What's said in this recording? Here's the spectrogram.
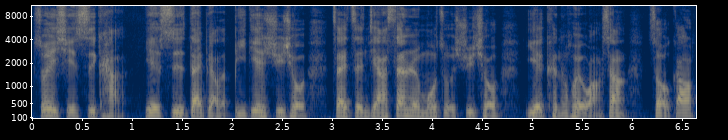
所以显示卡也是代表了笔电需求在增加，散热模组的需求也可能会往上走高。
